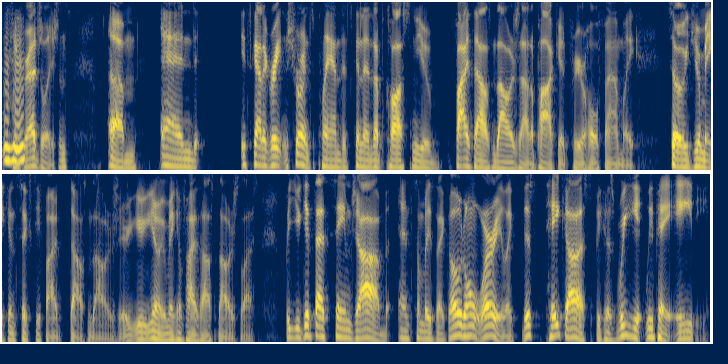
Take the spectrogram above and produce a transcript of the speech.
Mhm. congratulations. Um, and it's got a great insurance plan that's going to end up costing you five thousand dollars out of pocket for your whole family. So you're making sixty five thousand dollars. You're you know you're making five thousand dollars less. But you get that same job, and somebody's like, "Oh, don't worry. Like this, take us because we get we pay eighty.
